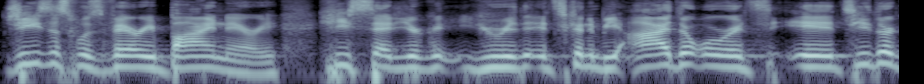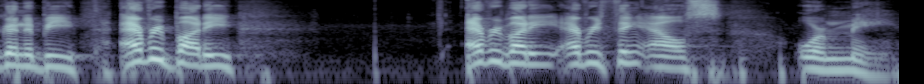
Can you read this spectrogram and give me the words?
Jesus was very binary. He said, you're, you're, it's going to be either or it's, it's either going to be everybody, everybody, everything else, or me.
